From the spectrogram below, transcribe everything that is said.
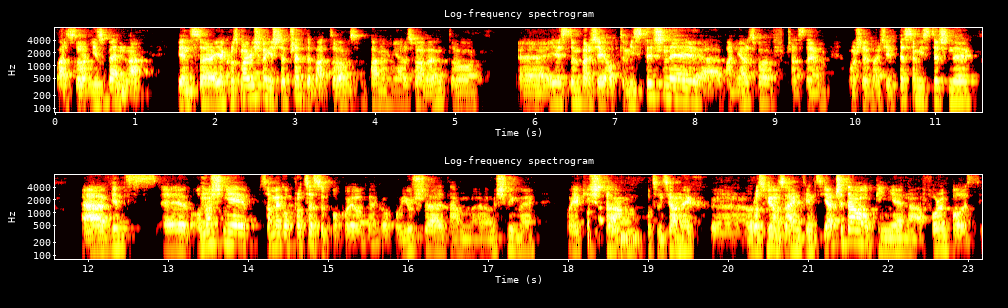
bardzo niezbędna. Więc e, jak rozmawialiśmy jeszcze przed debatą z panem Jarosławem, to e, jestem bardziej optymistyczny, a pan Jarosław czasem może bardziej pesymistyczny, więc e, odnośnie samego procesu pokojowego, bo już tam myślimy o jakichś tam potencjalnych rozwiązań, więc ja czytałem opinię na Foreign Policy,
